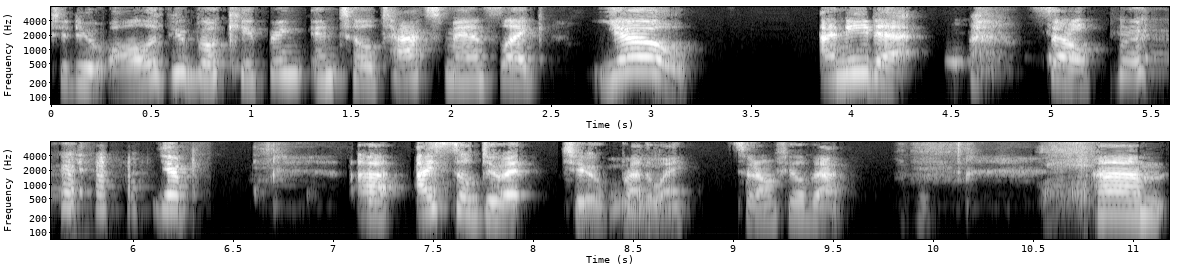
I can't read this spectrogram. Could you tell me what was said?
to do all of your bookkeeping until taxman's like, yo, I need it. So, yep. Uh, I still do it too, by the way. So don't feel bad. Um,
